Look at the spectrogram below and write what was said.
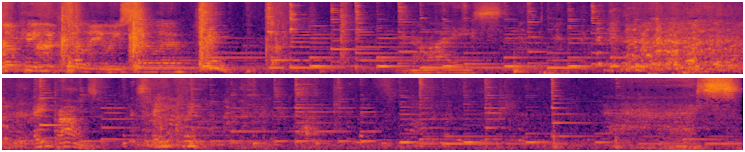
look at. Quid. Yes.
